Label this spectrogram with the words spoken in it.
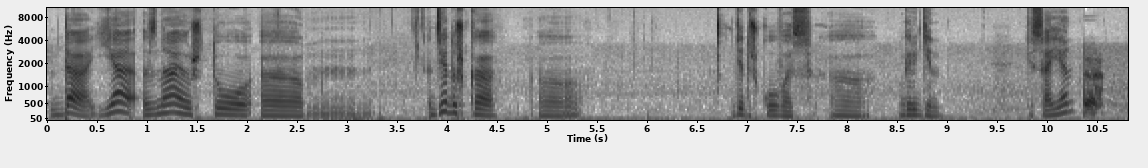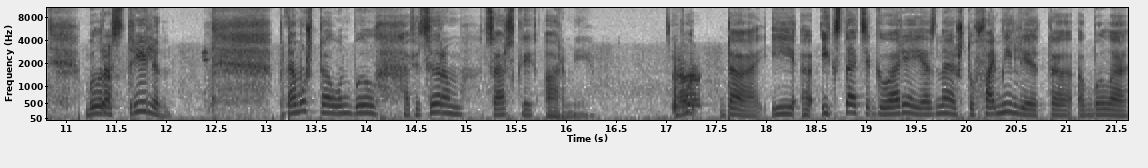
да, я знаю, что э, дедушка, э, дедушка у вас, э, Григин Кисаян, да. был да. расстрелян, потому что он был офицером царской армии. Да. Вот, да. И, э, и, кстати говоря, я знаю, что фамилия это была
